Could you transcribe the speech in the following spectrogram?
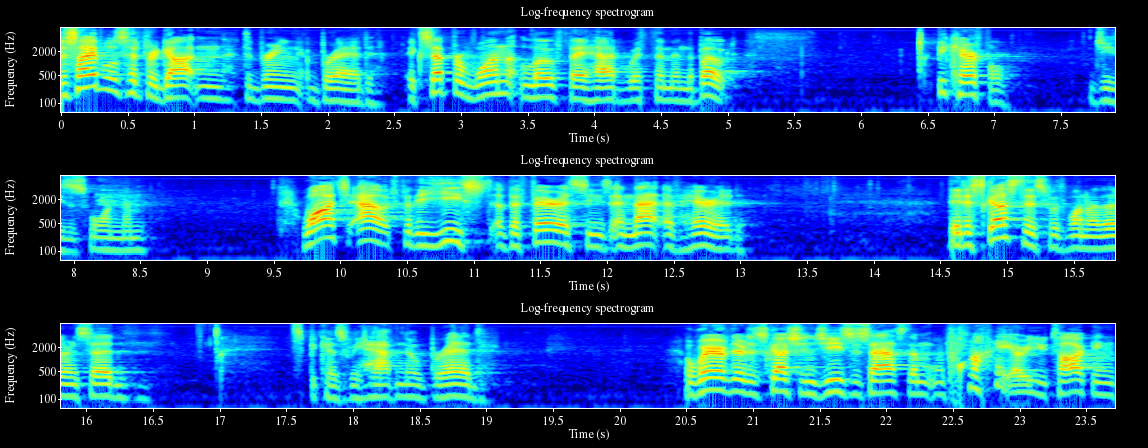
disciples had forgotten to bring bread, except for one loaf they had with them in the boat. Be careful, Jesus warned them. Watch out for the yeast of the Pharisees and that of Herod. They discussed this with one another and said, It's because we have no bread. Aware of their discussion, Jesus asked them, Why are you talking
